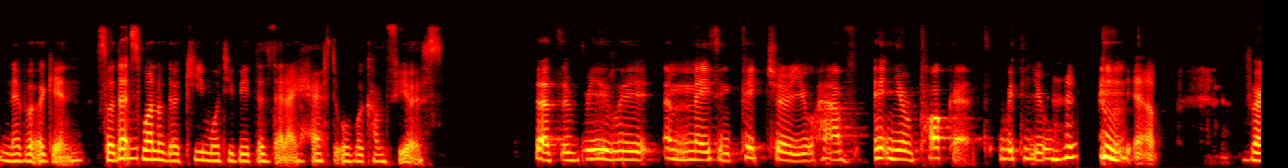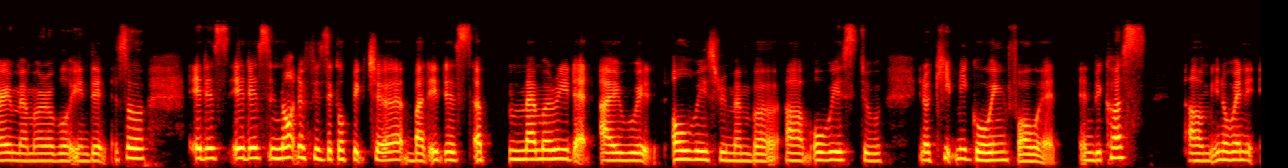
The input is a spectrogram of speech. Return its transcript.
never again. So that's mm-hmm. one of the key motivators that I have to overcome fears. That's a really amazing picture you have in your pocket with you. yeah very memorable indeed. So it is it is not a physical picture but it is a memory that i would always remember um, always to you know keep me going forward. And because um, you know when it,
